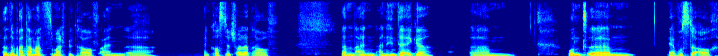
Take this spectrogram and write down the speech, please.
Also da war damals zum Beispiel drauf ein, äh, ein Kostic war da drauf, dann ein, ein Hinteregger ähm, und ähm, er wusste auch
